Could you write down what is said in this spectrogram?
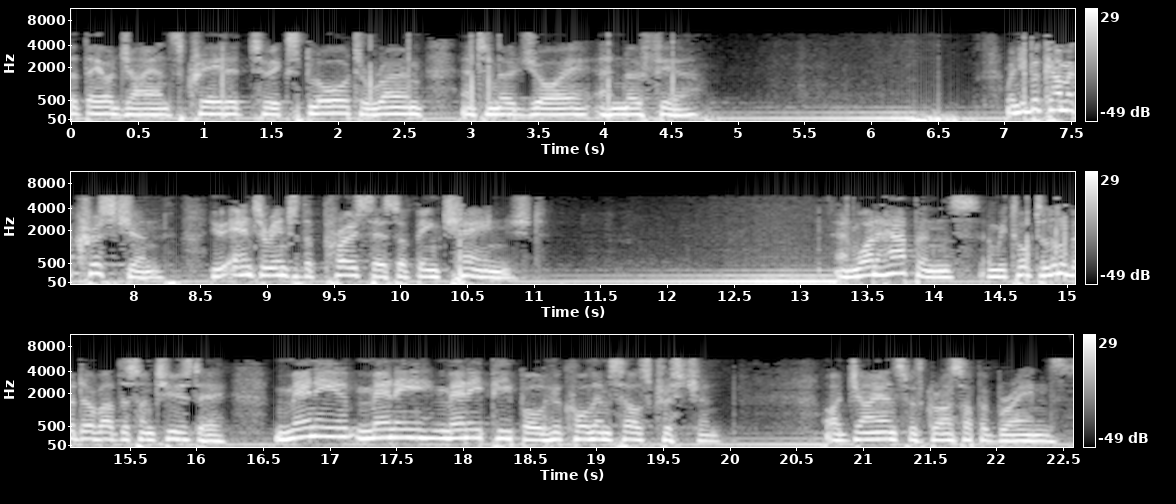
that they are giants, created to explore, to roam, and to know joy and no fear. When you become a Christian, you enter into the process of being changed. And what happens, and we talked a little bit about this on Tuesday, many, many, many people who call themselves Christian are giants with grasshopper brains.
